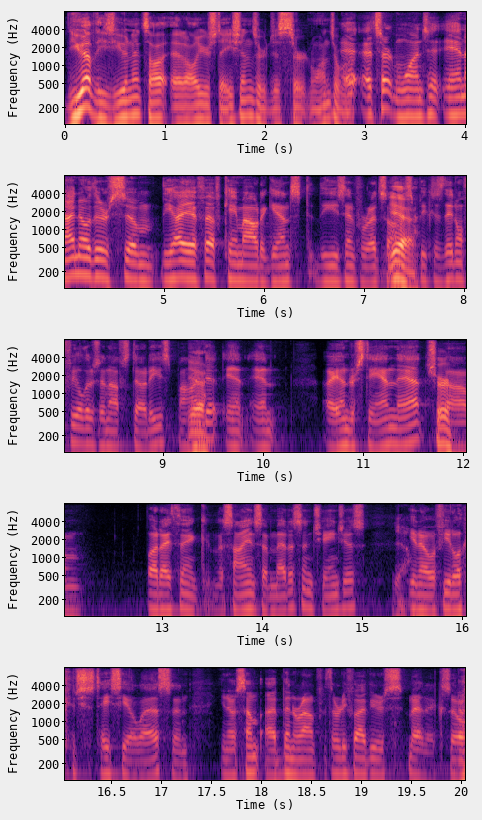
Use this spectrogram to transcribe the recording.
Do you have these units at all your stations, or just certain ones, or what? at, at certain ones. And I know there's some. The IFF came out against these infrared saunas Yeah. because they don't feel there's enough studies behind Yeah. it, and and I understand that. Sure. Um, but I think the science of medicine changes. Yeah. You know, if you look at just ACLS and you know some, I've been around for 35 years medic, so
